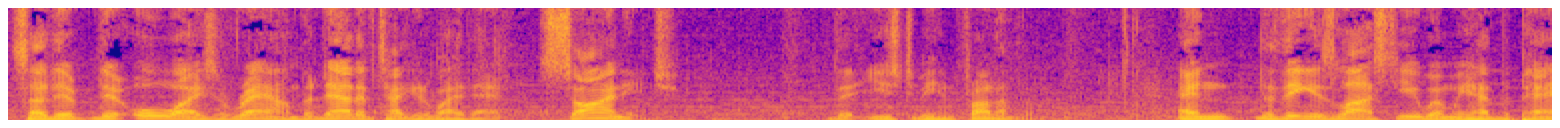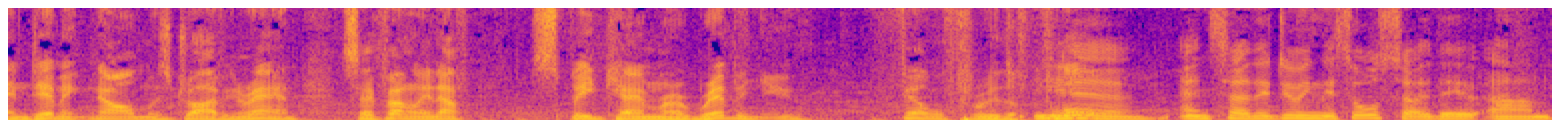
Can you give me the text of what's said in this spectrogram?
So they're, they're always around, but now they've taken away that signage that used to be in front of them. And the thing is, last year when we had the pandemic, no one was driving around. So, funnily enough, speed camera revenue fell through the floor. Yeah, and so they're doing this also. They're um,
